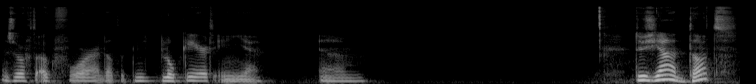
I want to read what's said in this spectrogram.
En zorgt ook voor dat het niet blokkeert in je. Ehm, dus ja, dat.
